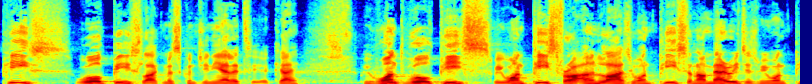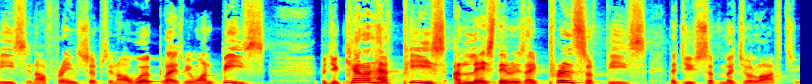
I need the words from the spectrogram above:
Peace, world peace like Miss Congeniality, okay? We want world peace. We want peace for our own lives. We want peace in our marriages. We want peace in our friendships, in our workplace. We want peace. But you cannot have peace unless there is a prince of peace that you submit your life to.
